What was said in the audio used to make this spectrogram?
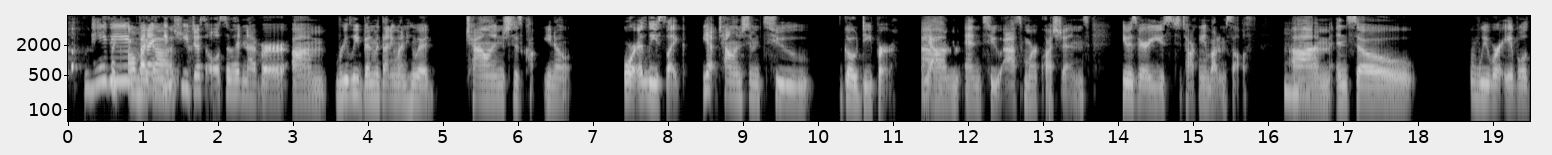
maybe, like, oh but gosh. I think he just also had never um, really been with anyone who had challenged his, you know, or at least like, yeah, challenged him to go deeper yeah. um, and to ask more questions. He was very used to talking about himself. Mm-hmm. Um, and so we were able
